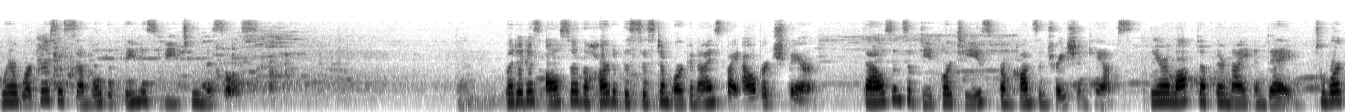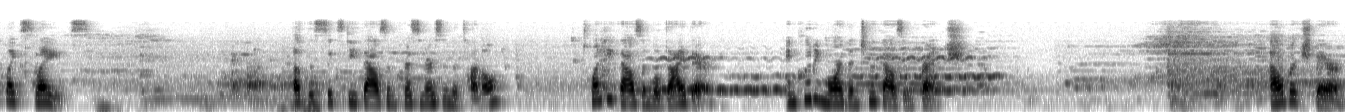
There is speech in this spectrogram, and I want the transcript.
where workers assemble the famous V 2 missiles. But it is also the heart of the system organized by Albert Speer. Thousands of deportees from concentration camps. They are locked up there night and day to work like slaves. Of the 60,000 prisoners in the tunnel, 20,000 will die there, including more than 2,000 French. Albert Speer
